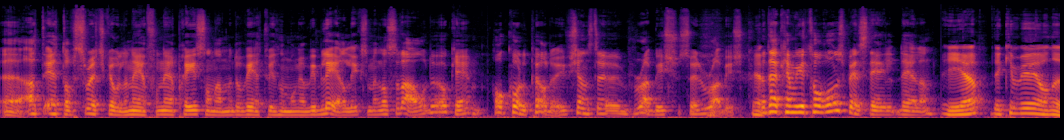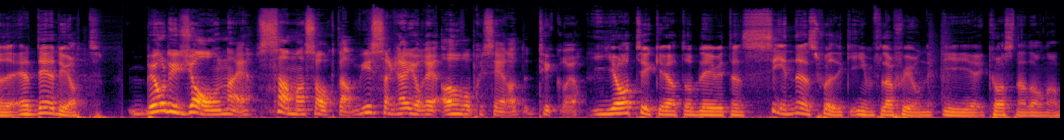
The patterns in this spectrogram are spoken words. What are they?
Eh, Att ett av stretchgoalen är att få ner priserna men då vet vi hur många vi blir liksom eller sådär. Och då okej, ha koll på det. Känns det rubbish så är det rubbish. Ja. Men där kan vi ju ta rollspelsdelen. Ja, det kan vi göra nu. Är det dyrt? Både ja och nej. Samma sak där. Vissa grejer är överpriserat tycker jag. Jag tycker att det har blivit en sinnessjuk inflation i kostnaderna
